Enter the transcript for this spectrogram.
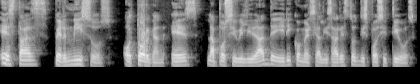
estos permisos otorgan, es la posibilidad de ir y comercializar estos dispositivos.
